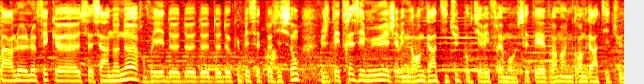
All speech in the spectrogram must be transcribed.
par le, le fait que c'est c'est un honneur, vous voyez, de de- de- de- d'occuper cette position. J'étais très ému et j'avais une grande gratitude pour Thierry Frémaux. C'était vraiment une grande gratitude.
